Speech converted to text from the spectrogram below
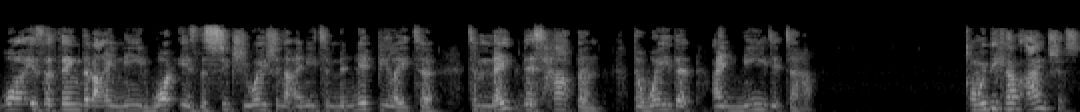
what is the thing that I need? What is the situation that I need to manipulate to, to make this happen the way that I need it to happen? And we become anxious.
